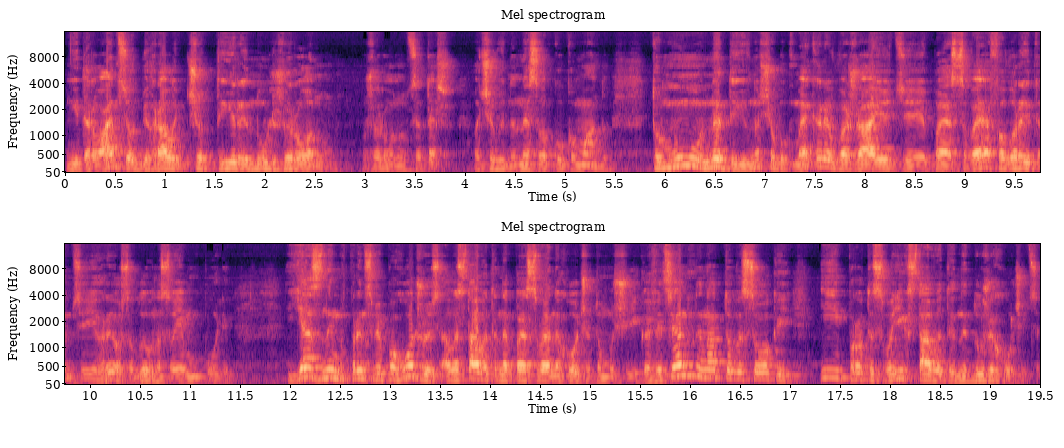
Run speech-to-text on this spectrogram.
нідерландці обіграли 4-0 Жирону. Жирону це теж, очевидно, не слабку команду. Тому не дивно, що букмекери вважають е, ПСВ фаворитом цієї гри, особливо на своєму полі. Я з ним, в принципі, погоджуюсь, але ставити на ПСВ не хочу, тому що і коефіцієнт не надто високий, і проти своїх ставити не дуже хочеться.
